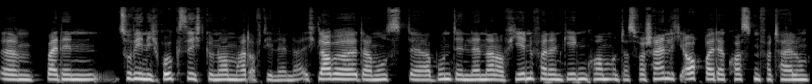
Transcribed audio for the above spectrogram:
ähm, bei den zu wenig Rücksicht genommen hat auf die Länder. Ich glaube, da muss der Bund den Ländern auf jeden Fall entgegenkommen und das wahrscheinlich auch bei der Kostenverteilung.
